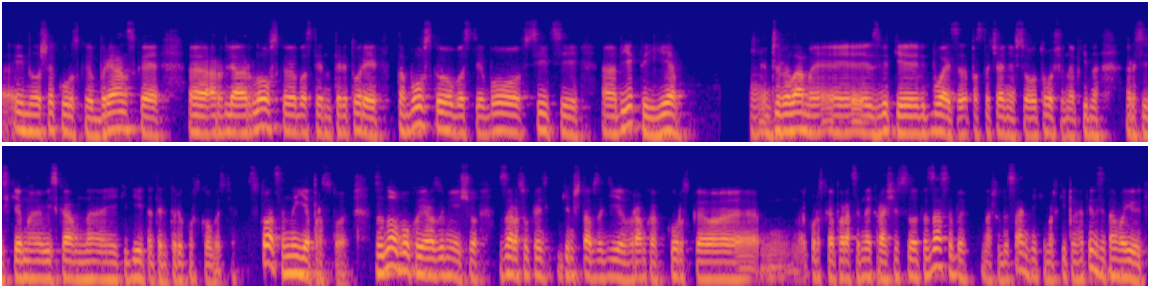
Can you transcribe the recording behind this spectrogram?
е, І не лише Курської, Брянської, е, Орля Орловської області, на території Тамбовської області, бо всі ці об'єкти є джерелами, е, звідки відбувається постачання всього того, що необхідно російським військам, на які діють на території Курської області. Ситуація не є простою. З одного боку, я розумію, що зараз український генштаб задіє в рамках Курської, е, Курської операції найкращі сили та засоби. Наші десантники, морські пехотинці там воюють.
